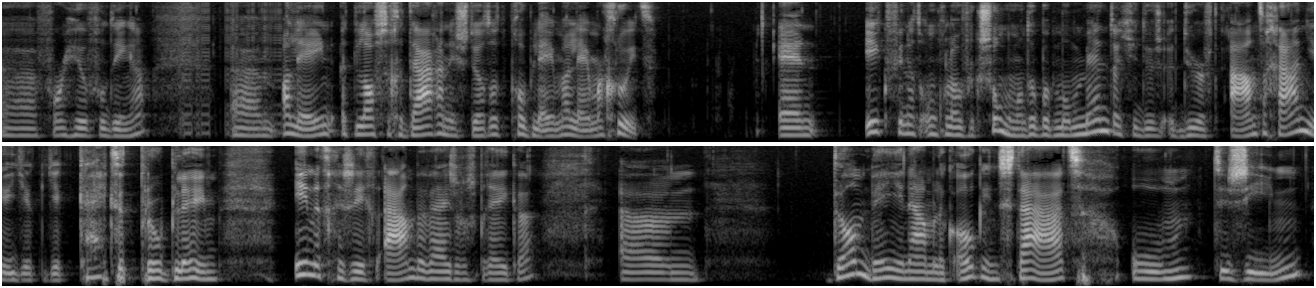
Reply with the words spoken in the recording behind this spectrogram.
Uh, voor heel veel dingen. Ehm, alleen het lastige daaraan is dat het probleem alleen maar groeit. En ik vind het ongelooflijk zonde, want op het moment dat je dus het durft aan te gaan, je, je, je kijkt het probleem in het gezicht aan, bij wijze van spreken, um, dan ben je namelijk ook in staat om te zien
